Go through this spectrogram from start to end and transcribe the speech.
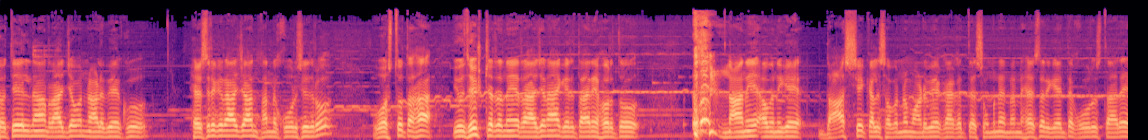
ಜೊತೆಯಲ್ಲಿ ನಾನು ರಾಜ್ಯವನ್ನು ಆಳಬೇಕು? ಹೆಸರಿಗೆ ರಾಜ ಅಂತ ನನ್ನ ಕೂರಿಸಿದ್ರು, ವಸ್ತುತಃ ಯುಧಿಷ್ಠಿರನೇ ರಾಜನಾಗಿರ್ತಾನೆ ಹೊರತು ನಾನೇ ಅವನಿಗೆ ದಾಸ್ಯ ಕೆಲಸವನ್ನು ಮಾಡಬೇಕಾಗತ್ತೆ. ಸುಮ್ಮನೆ ನನ್ನ ಹೆಸರಿಗೆ ಅಂತ ಕೂರಿಸ್ತಾರೆ.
